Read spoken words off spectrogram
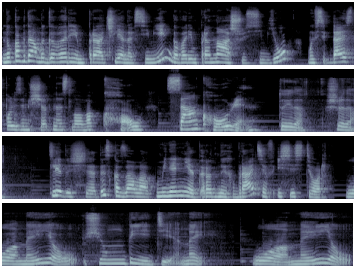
Но когда мы говорим про членов семьи, говорим про нашу семью, мы всегда используем счетное слово «ко», «сан рен». 对的，是的， Следующее. Ты сказала, у меня нет родных братьев и сестер. 我没有兄弟姐妹，我没有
